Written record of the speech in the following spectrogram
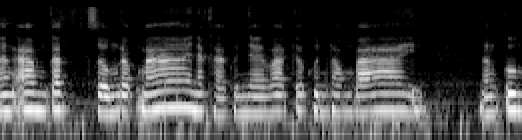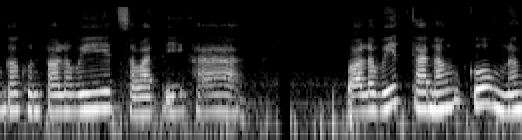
นางอ้ำก็ส่งดอกไม้นะคะ คุณยายวาดก็คุณทองใบนางกุ้งก็คุณปรวิทสวัสดีค่ะปรวิทค่ะน้องกุ้งน้อง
